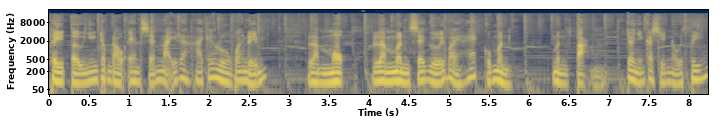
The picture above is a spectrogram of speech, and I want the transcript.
thì tự nhiên trong đầu em sẽ nảy ra hai cái luồng quan điểm. Là một là mình sẽ gửi bài hát của mình mình tặng cho những ca sĩ nổi tiếng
